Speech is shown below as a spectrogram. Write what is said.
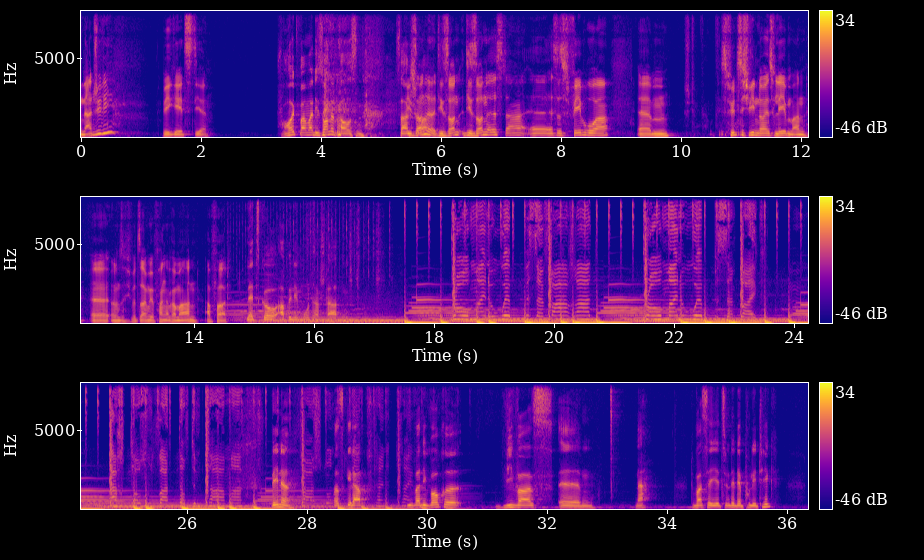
Na, Judy? Wie geht's dir? Heute war mal die Sonne draußen. Sag die Sonne, die Sonne, die Sonne ist da. Äh, es ist Februar. Ähm, Stimmt, es fühlt sich wie ein neues Leben an. Äh, und ich würde sagen, wir fangen einfach mal an. Abfahrt. Let's go, ab in den Montag starten. Bro, meine Whip ist ein Fahrrad. Bro, meine Whip ist ein Bike. 8000 Watt auf dem Tarmac. Bene, was geht ab? Wie war die Woche? Wie war's? Ähm, na, du warst ja jetzt unter der Politik.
